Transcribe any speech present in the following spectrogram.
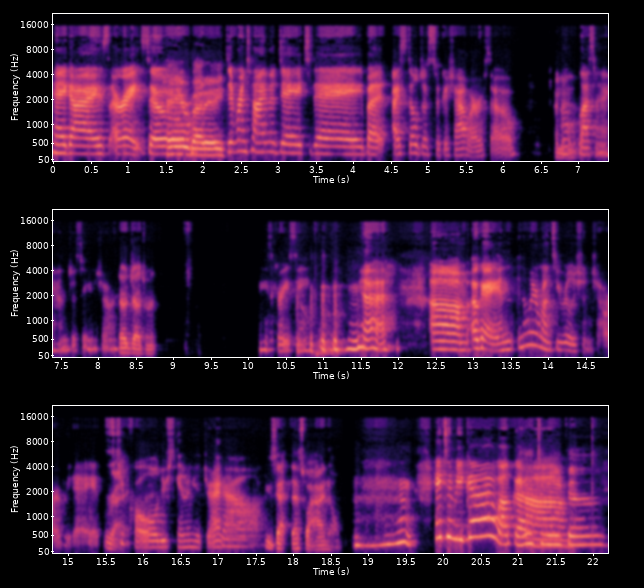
Hey guys. All right. So Hey everybody. different time of day today, but I still just took a shower. So I know. well, last night I hadn't just taken a shower. No judgment. He's crazy. yeah. Um, okay. And in the winter months, you really shouldn't shower every day. It's too cold. Your skin will get dried out. Exactly. That's why I don't. hey Tamika, welcome. Hey, Tamika.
